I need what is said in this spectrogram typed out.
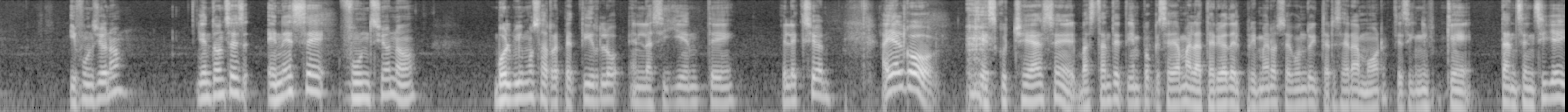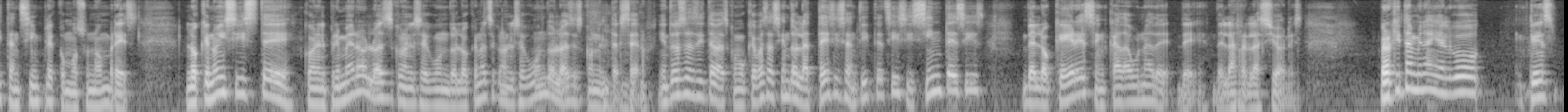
y funcionó. Y entonces en ese funcionó, volvimos a repetirlo en la siguiente elección. Hay algo que escuché hace bastante tiempo que se llama la teoría del primero, segundo y tercer amor, que, significa tan sencilla y tan simple como su nombre es. Lo que no hiciste con el primero, lo haces con el segundo. Lo que no haces con el segundo, lo haces con el tercero. Y entonces así te vas, como que vas haciendo la tesis, antítesis y síntesis de lo que eres en cada una de, de las relaciones. Pero aquí también hay algo que es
